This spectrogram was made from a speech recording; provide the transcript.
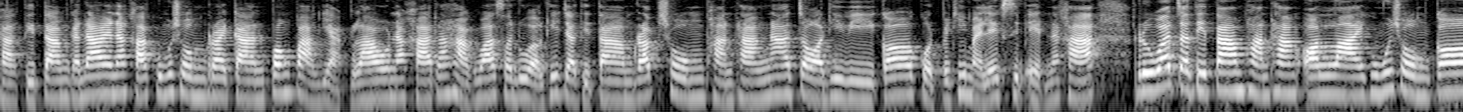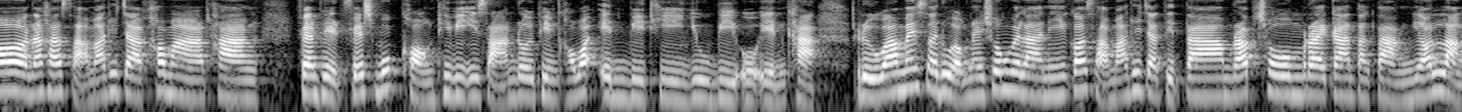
ค่ะ ติดตามกันได้นะคะ คุณผู้ชมรายการป้องปากอยากเล่านะคะ ถ้าหากว่าสะดวกที่จะติดตามรับชมผ่านทางหน้าจอทีวี ก็กดไปที่หมายเลข 11 นะคะ หรือว่าจะติดตามผ่านทางออนไลน์ คุณผู้ชมก็นะคะ สามารถที่จะเข้ามาทางแฟนเพจ Facebook ของทีวีอีสานโดยพิมพ์คำว่า NBT UBON ค่ะ หรือว่าไม่สะดวกในช่วงเวลานี้ก็สามารถที่จะติดตามรับชมรายการต่างๆ ย้อนหลัง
